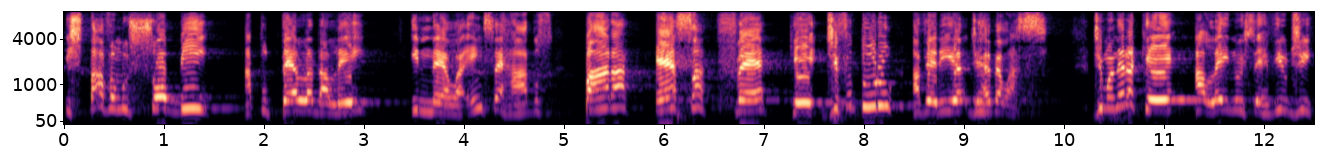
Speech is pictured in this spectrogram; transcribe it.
estávamos sob a tutela da lei e nela encerrados para essa fé que de futuro haveria de revelar-se. De maneira que a lei nos serviu de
